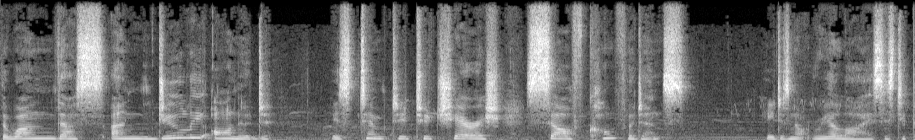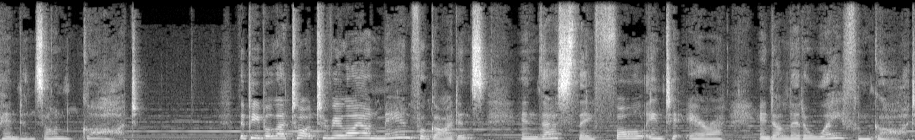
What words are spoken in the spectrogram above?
The one thus unduly honored is tempted to cherish self confidence. He does not realize his dependence on God. The people are taught to rely on man for guidance, and thus they fall into error and are led away from God.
